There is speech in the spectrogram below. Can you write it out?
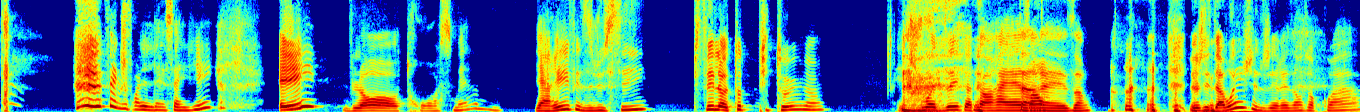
fait que je vais l'essayer. Et, là, trois semaines, il arrive, il dit Lucie, puis tu sais, là, tout piteux, là. Et je dois dire que tu as T'as raison. raison. Là, j'ai dit, ah oui, j'ai j'ai raison sur quoi?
